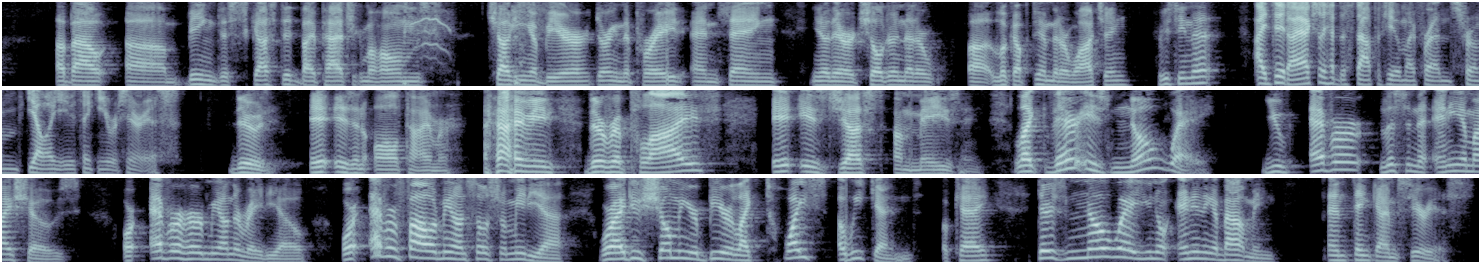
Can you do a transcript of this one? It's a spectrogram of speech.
about um, being disgusted by Patrick Mahomes chugging a beer during the parade and saying, you know, there are children that are uh, look up to him that are watching? Have you seen that? I did. I actually had to stop a few of my friends from yelling at you, thinking you were serious. Dude, it is an all timer. I mean, the replies, it is just amazing. Like, there is no way you've ever listened to any of my shows or ever heard me on the radio or ever followed me on social media where I do show me your beer like twice a weekend. Okay. There's no way you know anything about me and think I'm serious.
